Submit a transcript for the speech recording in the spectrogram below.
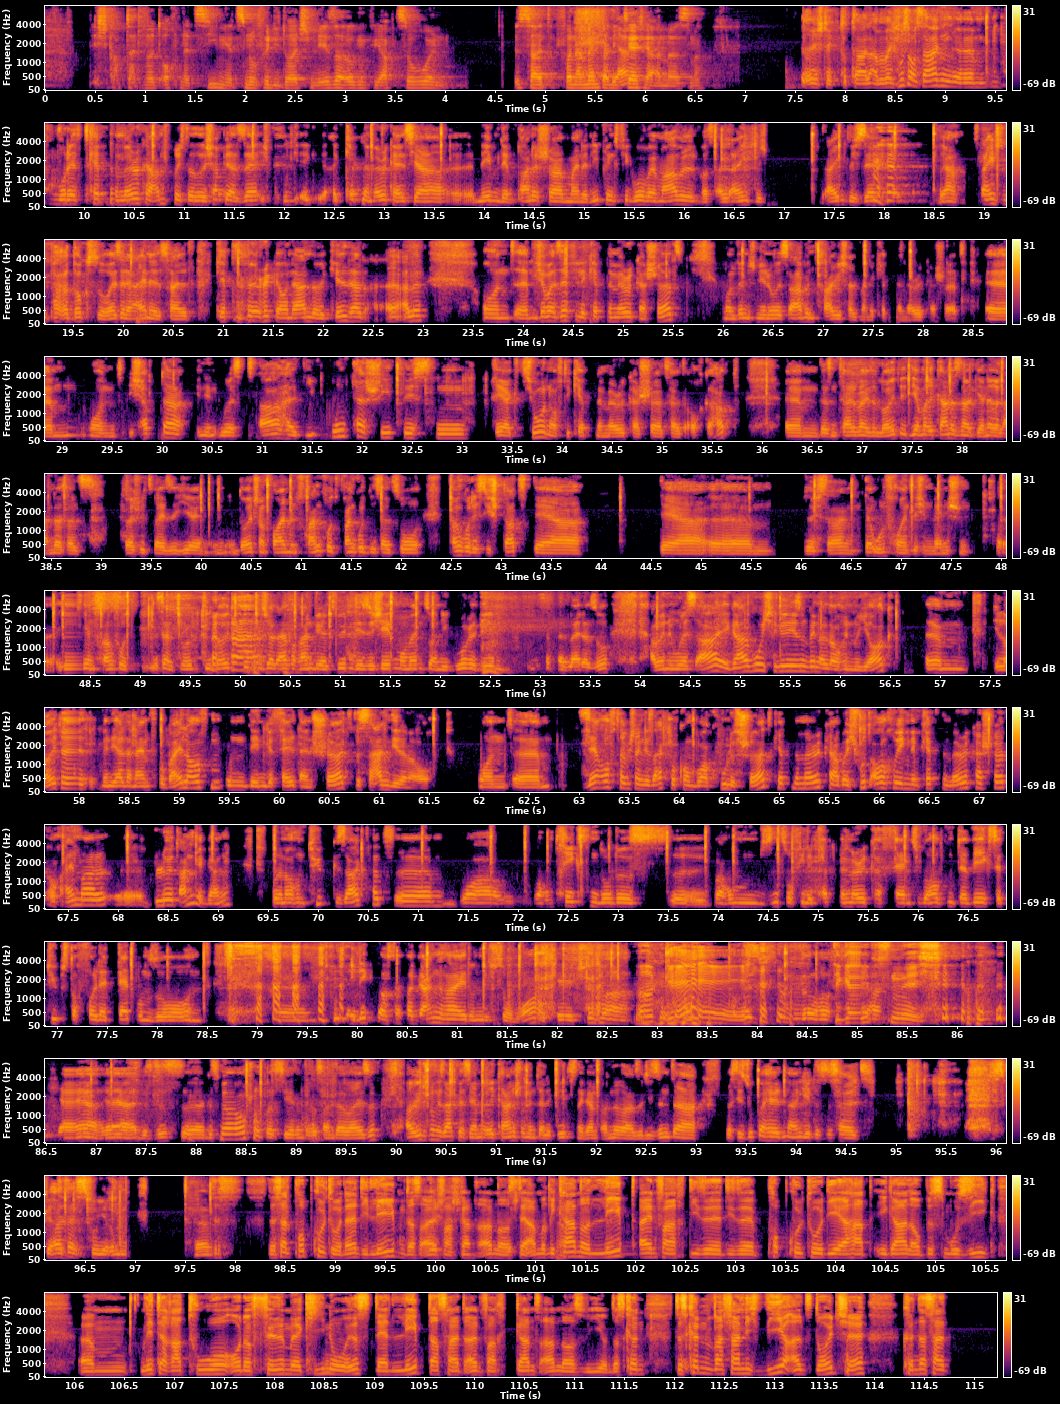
ich glaube, das wird auch nicht ziehen, jetzt nur für die deutschen Leser irgendwie abzuholen. Ist halt von der Mentalität ja. her anders, ne? Richtig, total. Aber ich muss auch sagen, ähm, wo du jetzt Captain America ansprichst, also ich habe ja sehr, ich, Captain America ist ja äh, neben dem Punisher meine Lieblingsfigur bei Marvel, was halt eigentlich eigentlich sehr, ja, ist eigentlich ein Paradox so. Weißt du, der eine ist halt Captain America und der andere killt halt äh, alle. Und ähm, ich habe halt sehr viele Captain America Shirts. Und wenn ich in den USA bin, trage ich halt meine Captain America Shirts. Ähm, und ich habe da in den USA halt die unterschiedlichsten Reaktionen auf die Captain America Shirts halt auch gehabt. Ähm, da sind teilweise Leute, die Amerikaner sind halt generell anders als beispielsweise hier in, in Deutschland, vor allem in Frankfurt. Frankfurt ist halt so, Frankfurt ist die Stadt der, der, ähm, soll ich sagen, der unfreundlichen Menschen. Äh, hier in Frankfurt ist halt so, die Leute gucken sich halt einfach an, wie als würden die sich jeden Moment so an die Gurgel geben. Ist halt leider so. Aber in den USA, egal wo ich gewesen bin, halt auch in New York, ähm, die Leute, wenn die halt an einem vorbeilaufen und denen gefällt dein Shirt, das sagen die dann auch. Und ähm, sehr oft habe ich dann gesagt bekommen, boah, cooles Shirt, Captain America. Aber ich wurde auch wegen dem Captain America Shirt auch einmal äh, blöd angegangen, wo dann auch ein Typ gesagt hat, äh, boah, warum trägst du das? Äh, warum sind so viele Captain America Fans überhaupt unterwegs? Der Typ ist doch voll der Depp und so und äh, er liegt aus der Vergangenheit und ich so, boah, okay, chill mal. Okay. so, Die gibt's ja. nicht. ja, ja, ja, ja, das ist, äh, das ist mir auch schon passiert, interessanterweise. Aber wie du schon gesagt hast, die amerikanische Mentalität ist eine ganz andere. Also die sind da, was die Superhelden angeht, das ist halt, das gehört halt zu ihrem. Ja. Das, das ist halt Popkultur, ne? Die leben das einfach Richtig. ganz anders. Der Amerikaner ja. lebt einfach diese, diese Popkultur, die er hat, egal ob es Musik, ähm, Literatur oder Filme, Kino mhm. ist, der lebt das halt einfach ganz anders wie. Und das können, das können wahrscheinlich wir als Deutsche, können das halt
